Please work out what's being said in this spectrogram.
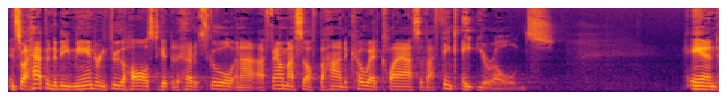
And so I happened to be meandering through the halls to get to the head of school, and I, I found myself behind a co ed class of, I think, eight year olds. And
